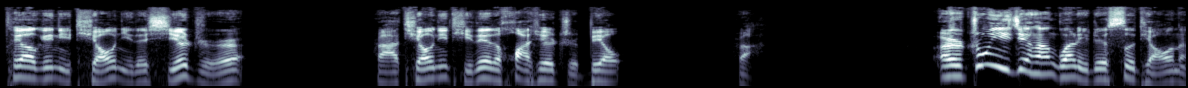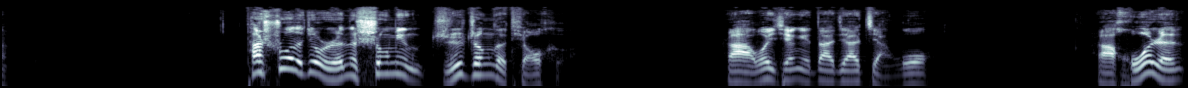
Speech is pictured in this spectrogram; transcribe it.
他要给你调你的血脂，是吧？调你体内的化学指标。是吧而中医健康管理这四条呢，他说的就是人的生命直征的调和，是吧？我以前给大家讲过，啊，活人，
